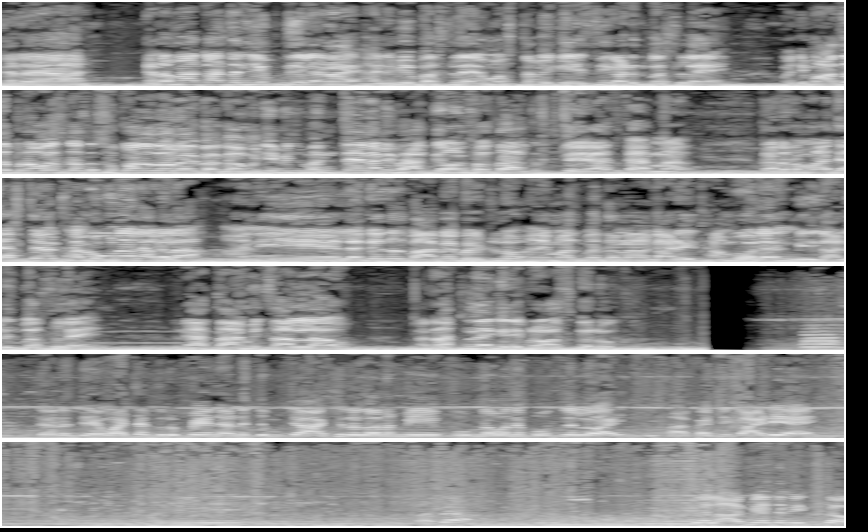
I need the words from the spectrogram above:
तर त्यांना मग आता लिफ्ट दिला नाही आणि मी बसलोय. मस्तपैकी एसी गाडीत बसलोय. म्हणजे माझा प्रवास कसा सुखाचा झालाय बघा. म्हणजे मी म्हणते ना मी भाग्यवान स्वतः याच करणार कारण मला जास्त वेळ थांबवू नाही लागला आणि लगेचच बाब्या भेटलो आणि माझं त्यांना गाडी थांबवल्या. मी गाडीत बसलोय. आणि आता आम्ही चाललो रत्नागिरी प्रवास करू. तर देवाच्या कृपेने आणि तुमच्या आशीर्वादाने मी पूर्णपणे पोचलेलो आहे. बाब्याची गाडी आहे. आता चल आम्ही आता निघतो.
